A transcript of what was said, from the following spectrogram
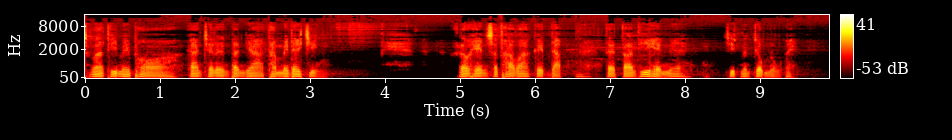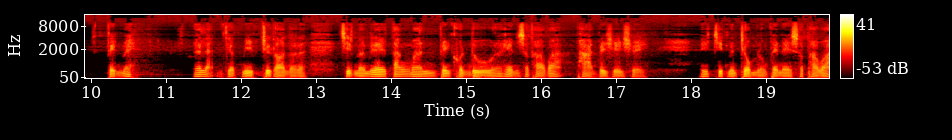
สมาธิไม่พอการเจริญปัญญาทำไม่ได้จริง เราเห็นสภาวะเกิดดับ แต่ตอนที่เห็นเนี่ยจิตมันจมลงไป เป็นไหมนั่นแหละจะมีจุดอ่อนตรงนั้นจิตมันไม่ได้ตั้งมั่นเป็นคนดูเห็นสภาวะผ่านไปเฉยๆนี่จิตมันจมลงไปในสภาวะ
